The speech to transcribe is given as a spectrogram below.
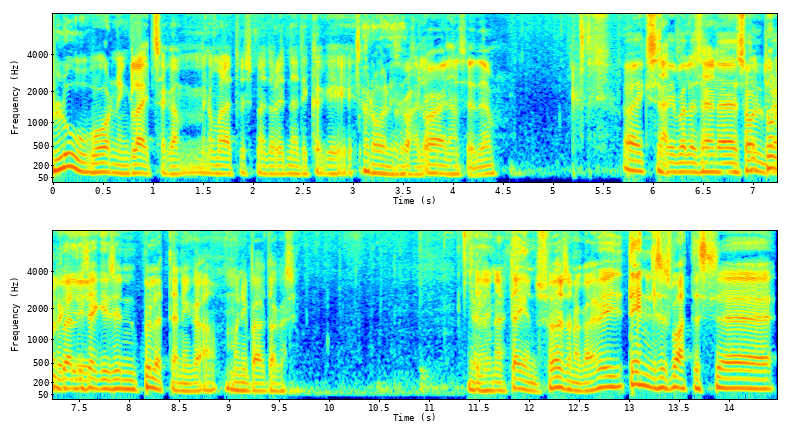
blue warning lights, aga minu mäletamist mööda olid need ikkagi Rohelised. rohelised jah. no eks see võib olla selle tuld veel Solbergi, isegi siin bülleteniga mõni päev tagasi. Selline täiendus, ühesõnaga ei- tehnilises vaates äh,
